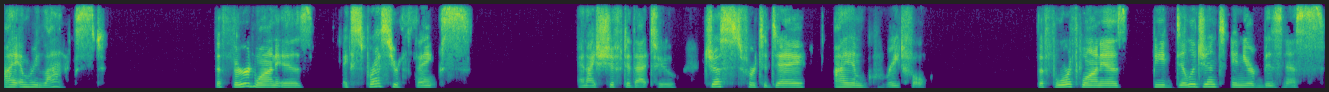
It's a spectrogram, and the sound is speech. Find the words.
I am relaxed. The third one is express your thanks. And I shifted that to just for today, I am grateful. The fourth one is be diligent in your business.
